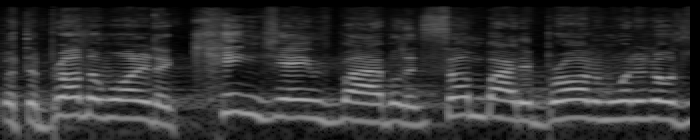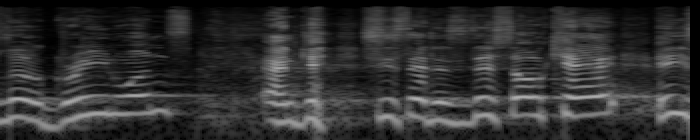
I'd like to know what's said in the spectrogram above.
But the brother wanted a King James Bible, and somebody brought him one of those little green ones. And get, she said, Is this okay? He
